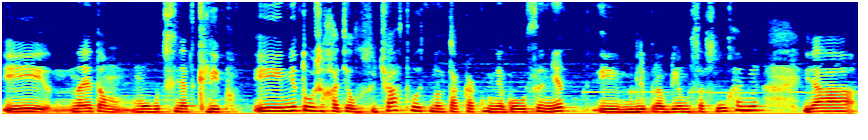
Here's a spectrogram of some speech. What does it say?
и на этом могут снять клип. И мне тоже хотелось участвовать, но так как у меня голоса нет и были проблемы со слухами, я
